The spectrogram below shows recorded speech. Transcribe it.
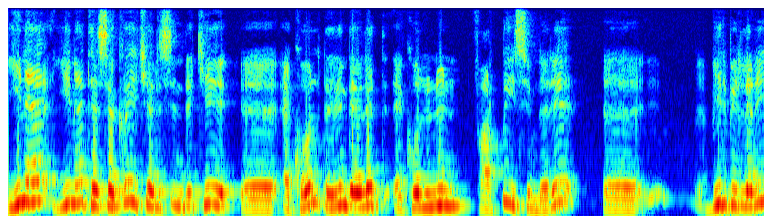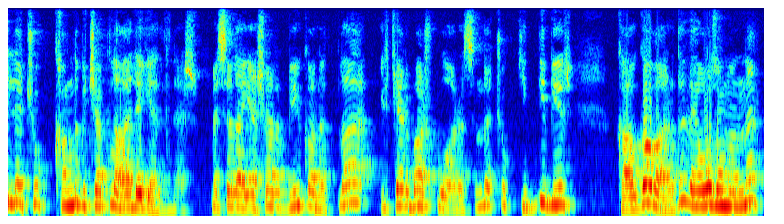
Yine yine TSK içerisindeki e, ekol, derin devlet ekolünün farklı isimleri e, birbirleriyle çok kanlı bıçaklı hale geldiler. Mesela Yaşar Büyükanıt'la İlker Başbuğ arasında çok ciddi bir kavga vardı ve o zamanlar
